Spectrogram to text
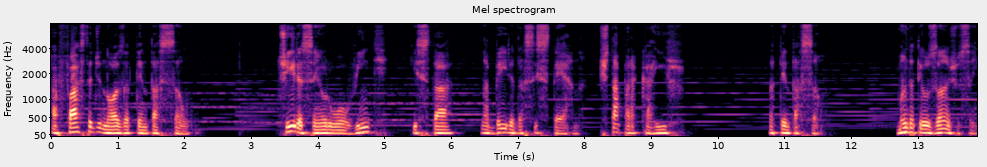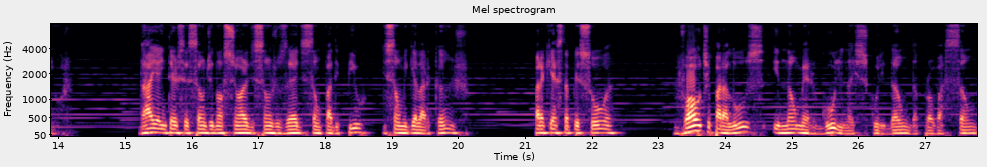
afasta de nós a tentação. Tira, Senhor, o ouvinte que está na beira da cisterna, está para cair na tentação. Manda teus anjos, Senhor. Dai a intercessão de Nossa Senhora de São José, de São Padre Pio, de São Miguel Arcanjo, para que esta pessoa volte para a luz e não mergulhe na escuridão da provação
